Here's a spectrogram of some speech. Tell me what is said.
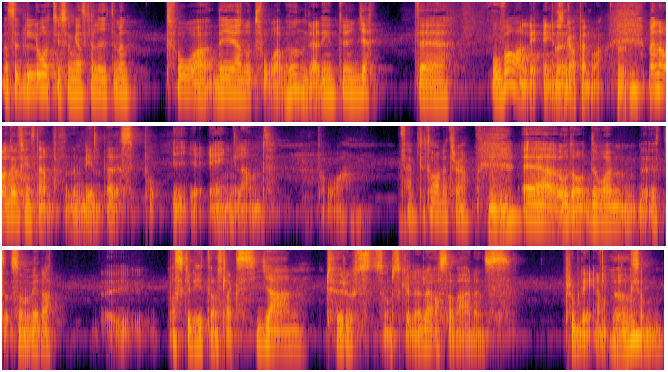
alltså det låter ju som ganska lite, men två, det är ju ändå två av hundra. Det är inte en jätteovanlig egenskap ändå. Men ja, då finns den, den bildades på, i England på 50-talet tror jag. Eh, och då, det var som ville att man skulle hitta en slags hjärnturist som skulle lösa världens problem. Ja. Liksom.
